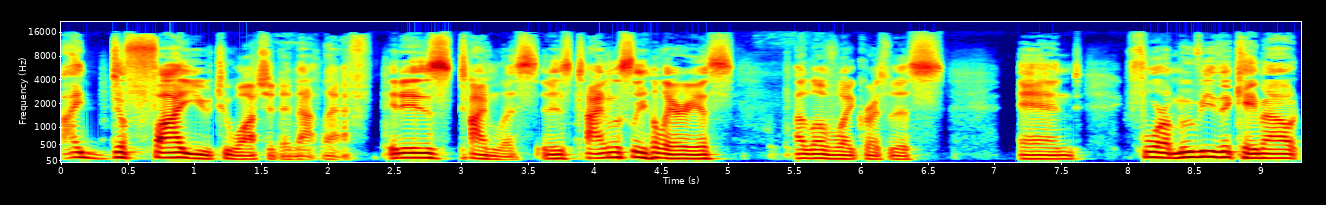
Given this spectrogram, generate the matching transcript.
I defy you to watch it and not laugh. It is timeless. It is timelessly hilarious. I love White Christmas. And for a movie that came out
